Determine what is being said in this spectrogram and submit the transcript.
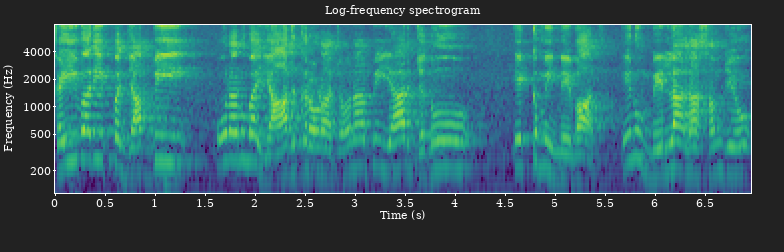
ਕਈ ਵਾਰੀ ਪੰਜਾਬੀ, ਉਹਨਾਂ ਨੂੰ ਮੈਂ ਯਾਦ ਕਰਾਉਣਾ ਚਾਹੁੰਦਾ ਵੀ ਯਾਰ ਜਦੋਂ 1 ਮਹੀਨੇ ਬਾਅਦ ਇਹਨੂੰ ਮੇਲਾ ਨਾ ਸਮਝਿਓ,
